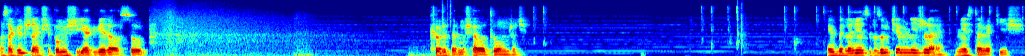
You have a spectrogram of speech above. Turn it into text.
Masakryczne, jak się pomyśli, jak wiele osób. Kurde, musiało tu umrzeć. Jakby, no nie zrozumcie mnie źle. Nie jestem jakiś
